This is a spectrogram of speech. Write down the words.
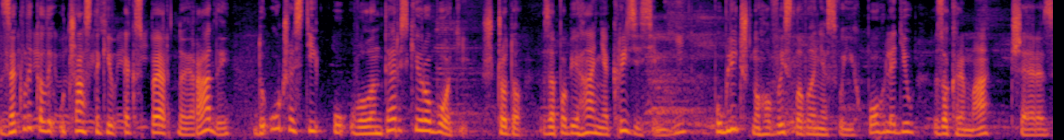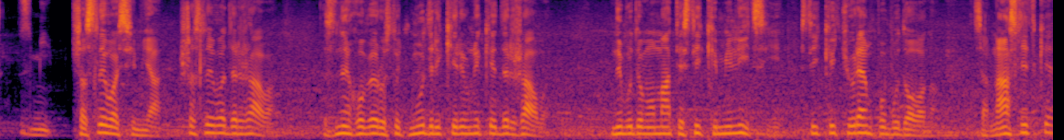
закликали учасників експертної ради до участі у волонтерській роботі щодо запобігання кризі сім'ї, публічного висловлення своїх поглядів, зокрема через ЗМІ. Щаслива сім'я, щаслива держава. З нього виростуть мудрі керівники держави. Не будемо мати стільки міліції, стільки тюрем побудовано. Це наслідки,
